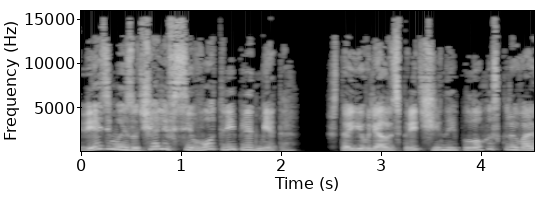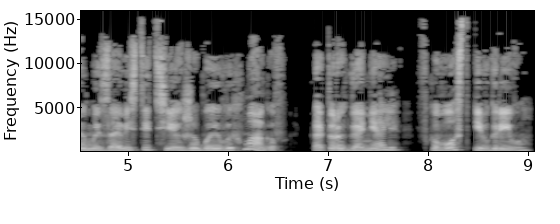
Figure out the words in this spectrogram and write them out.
Ведьмы изучали всего три предмета, что являлось причиной плохо скрываемой зависти тех же боевых магов, которых гоняли в хвост и в гриву.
